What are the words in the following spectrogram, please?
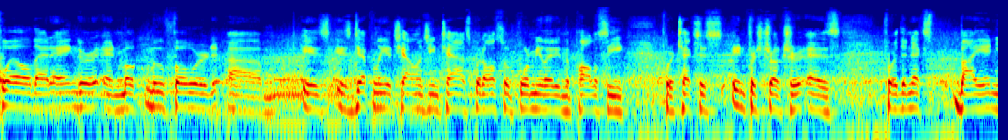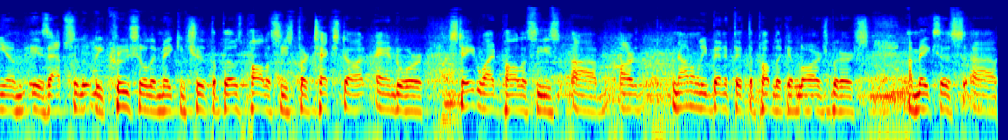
quell that anger and mo- move forward um, is is definitely a challenging task. But also formulating the policy for Texas infrastructure as for the next biennium is absolutely crucial in making sure that those policies for TxDOT and or statewide policies uh, are not only benefit the public at large, but are, uh, makes us uh,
